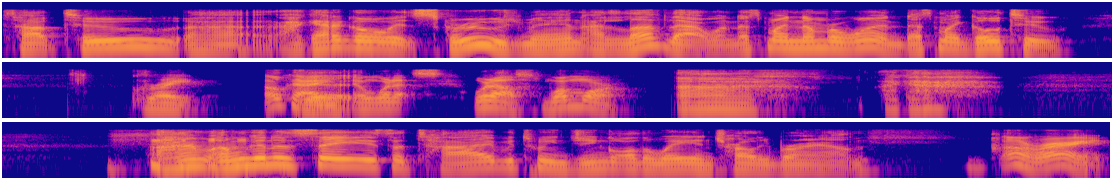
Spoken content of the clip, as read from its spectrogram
Top two, uh, I gotta go with Scrooge, man. I love that one. That's my number one. That's my go-to. Great. Okay. Yeah. And what else? what else? One more. Uh, I got. I'm I'm gonna say it's a tie between Jingle All the Way and Charlie Brown. All right.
